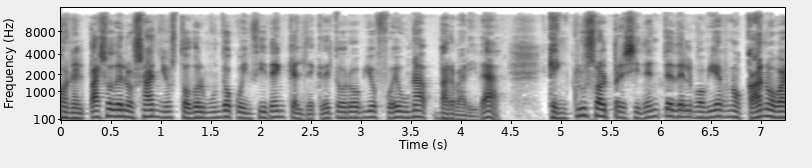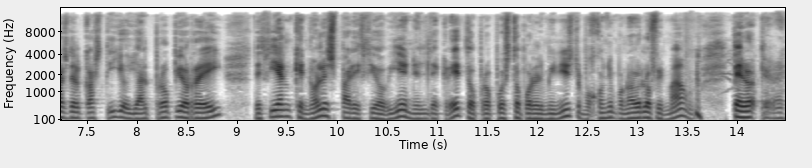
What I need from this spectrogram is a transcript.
Con el paso de los años, todo el mundo coincide en que el decreto Orobio fue una barbaridad, que incluso al presidente del gobierno Cánovas del Castillo y al propio rey decían que no les pareció bien el decreto propuesto por el ministro, pues coño, por no haberlo firmado. Pero, pero,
